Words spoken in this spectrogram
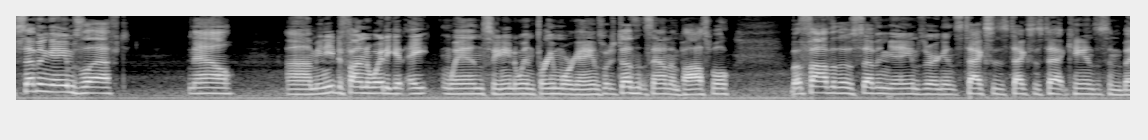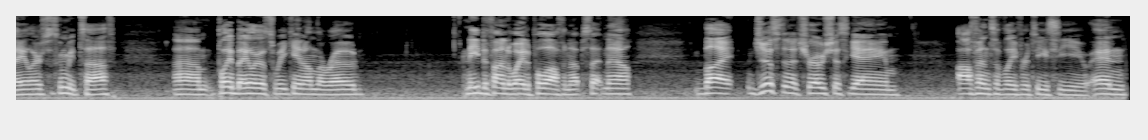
seven games left now. Um, you need to find a way to get eight wins, so you need to win three more games, which doesn't sound impossible. But five of those seven games are against Texas, Texas Tech, Kansas, and Baylor. So it's going to be tough. Um, play Baylor this weekend on the road. Need to find a way to pull off an upset now. But just an atrocious game offensively for TCU. And,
